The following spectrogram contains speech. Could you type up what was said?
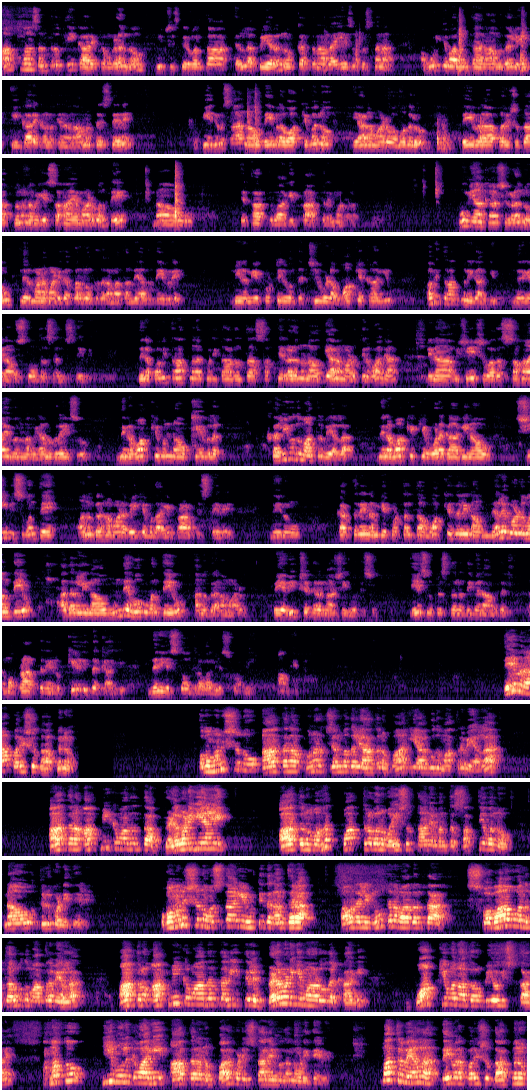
ಆತ್ಮ ಸಂತೃಪ್ತಿ ಕಾರ್ಯಕ್ರಮಗಳನ್ನು ವೀಕ್ಷಿಸುತ್ತಿರುವಂತಹ ಎಲ್ಲ ಪ್ರಿಯರನ್ನು ಕರ್ತನಾದ ಯೇಸು ಕ್ರಿಸ್ತನ ಅಮೂಲ್ಯವಾದಂತಹ ನಾಮದಲ್ಲಿ ಈ ಕಾರ್ಯಕ್ರಮಕ್ಕೆ ನಾನು ಆಮಂತ್ರಿಸುತ್ತೇನೆ. ಈ ದಿವಸ ನಾವು ದೇವರ ವಾಕ್ಯವನ್ನು ಧ್ಯಾನ ಮಾಡುವ ಮೊದಲು ದೇವರ ಪರಿಶುದ್ಧಾತ್ಮನು ನಮಗೆ ಸಹಾಯ ಮಾಡುವಂತೆ ನಾವು ಯಥಾರ್ಥವಾಗಿ ಪ್ರಾರ್ಥನೆ ಮಾಡೋಣ. ಭೂಮಿ ಆಕಾಶಗಳನ್ನು ನಿರ್ಮಾಣ ಮಾಡಿದ ಪರಲೋಕದ ನಮ್ಮ ತಂದೆಯಾದ ದೇವರೇ ನೀ ನಮಗೆ ಕೊಟ್ಟಿರುವಂಥ ಜೀವಳ ವಾಕ್ಯಕ್ಕಾಗಿಯೂ ಪವಿತ್ರಾತ್ಮನಿಗಾಗಿಯೂ ನಿನಗೆ ನಾವು ಸ್ತೋತ್ರ ಸಲ್ಲಿಸ್ತೇವೆ ನಿನ್ನ ಪವಿತ್ರಾತ್ಮನ ಕುರಿತಾದಂತಹ ಸತ್ಯಗಳನ್ನು ನಾವು ಧ್ಯಾನ ಮಾಡುತ್ತಿರುವಾಗ ನಿನ್ನ ವಿಶೇಷವಾದ ಸಹಾಯವನ್ನು ನಮಗೆ ಅನುಗ್ರಹಿಸು. ನಿನ್ನ ವಾಕ್ಯವನ್ನು ನಾವು ಕೇವಲ ಕಲಿಯುವುದು ಮಾತ್ರವೇ ಅಲ್ಲ, ನಿನ್ನ ವಾಕ್ಯಕ್ಕೆ ಒಳಗಾಗಿ ನಾವು ಜೀವಿಸುವಂತೆ ಅನುಗ್ರಹ ಮಾಡಬೇಕೆಂಬುದಾಗಿ ಪ್ರಾರ್ಥಿಸ್ತೇವೆ ನೀನು ಕರ್ತನೆ ನಮಗೆ ಕೊಟ್ಟಂತ ವಾಕ್ಯದಲ್ಲಿ ನಾವು ನೆಲೆಗೊಳ್ಳುವಂತೆಯೂ, ಅದರಲ್ಲಿ ನಾವು ಮುಂದೆ ಹೋಗುವಂತೆಯೂ ಅನುಗ್ರಹ ಮಾಡು. ಪ್ರಿಯ ವೀಕ್ಷಕರನ್ನು ಆಶೀರ್ವದಿಸು. ಯೇಸು ಕ್ರಿಸ್ತನ ದಿವ್ಯನಾಮದಲ್ಲಿ ನಮ್ಮ ಪ್ರಾರ್ಥನೆಯನ್ನು ಕೇಳಿದ್ದಕ್ಕಾಗಿ ನಿನಗೆ ಸ್ತೋತ್ರವಾಗಲಿ ಸ್ವಾಮಿ. ಆಮೇಲೆ ದೇವರ ಪರಿಶುದ್ಧಾತ್ಮನು, ಒಬ್ಬ ಮನುಷ್ಯನು ಆತನ ಪುನರ್ಜನ್ಮದಲ್ಲಿ ಆತನು ಭಾಗಿಯಾಗುವುದು ಮಾತ್ರವೇ ಅಲ್ಲ ಆತನ ಆತ್ಮೀಕವಾದಂತ ಬೆಳವಣಿಗೆಯಲ್ಲಿ ಆತನು ಮಹತ್ ಪಾತ್ರವನ್ನು ವಹಿಸುತ್ತಾನೆಂಬಂತ ಸತ್ಯವನ್ನು ನಾವು ತಿಳ್ಕೊಂಡಿದ್ದೇವೆ. ಒಬ್ಬ ಮನುಷ್ಯನು ಹೊಸದಾಗಿ ಹುಟ್ಟಿದ ನಂತರ ಅವನಲ್ಲಿ ನೂತನವಾದಂತ ಸ್ವಭಾವವನ್ನು ತರುವುದು ಮಾತ್ರವೇ ಅಲ್ಲ, ಆತನು ಆತ್ಮೀಕವಾದಂತ ರೀತಿಯಲ್ಲಿ ಬೆಳವಣಿಗೆ ಮಾಡುವುದಕ್ಕಾಗಿ ವಾಕ್ಯವನ್ನು ಆತನು ಉಪಯೋಗಿಸುತ್ತಾನೆ ಮತ್ತು ಈ ಮೂಲಕವಾಗಿ ಆತನನ್ನು ಬಲಪಡಿಸುತ್ತಾನೆ ಎಂಬುದನ್ನು ನೋಡಿದ್ದೇವೆ. ಮಾತ್ರವೇ ಅಲ್ಲ, ದೇವರ ಪರಿಶುದ್ಧಾತ್ಮನು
